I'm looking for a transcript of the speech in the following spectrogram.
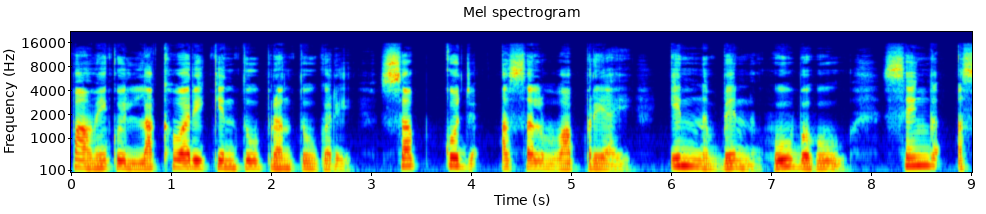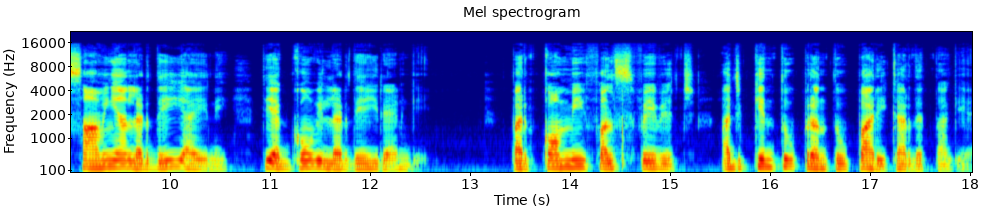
ਭਾਵੇਂ ਕੋਈ ਲੱਖ ਵਾਰੀ ਕਿੰਤੂ ਪ੍ਰੰਤੂ ਕਰੇ। ਸਭ ਕੁਝ ਅਸਲ ਵਾਪਰਿਆ ਏ। ਇਨ ਬਿਨ ਹੂ ਬਹੂ ਸਿੰਘ ਅਸਾਵੀਆਂ ਲੜਦੇ ਹੀ ਆਏ ਨੇ ਤੇ ਅੱਗੋਂ ਵੀ ਲੜਦੇ ਹੀ ਰਹਿਣਗੇ। ਪਰ ਕੌਮੀ ਫਲਸਫੇ ਵਿੱਚ ਅੱਜ ਕਿੰਤੂ ਪ੍ਰੰਤੂ ਭਾਰੀ ਕਰ ਦਿੱਤਾ ਗਿਆ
